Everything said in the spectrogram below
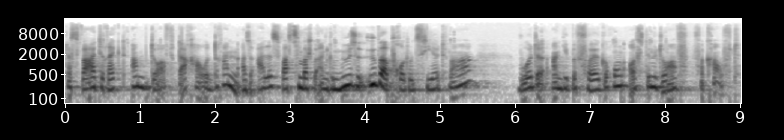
das war direkt am Dorf Dachau dran. Also alles, was zum Beispiel an Gemüse überproduziert war, wurde an die Bevölkerung aus dem Dorf verkauft.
